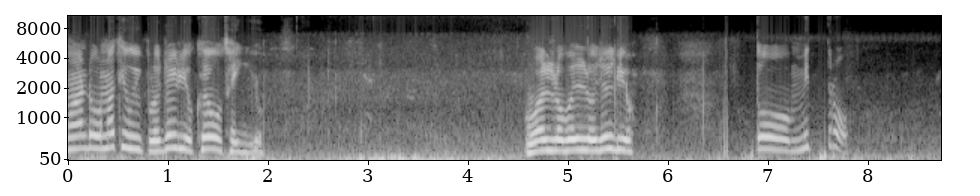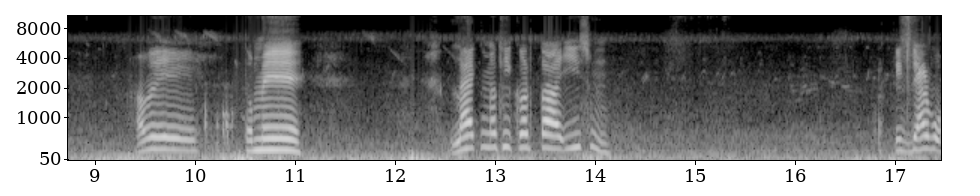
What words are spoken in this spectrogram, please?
માંડવો નથી ઉપડ્યો. જોઈ લ્યો કેવો થઈ ગયો. વલ્લો વલ્લો જોઈ લ્યો. તો મિત્રો, હવે તમે લાઈક નથી કરતા ઈ શું? જાળવો.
